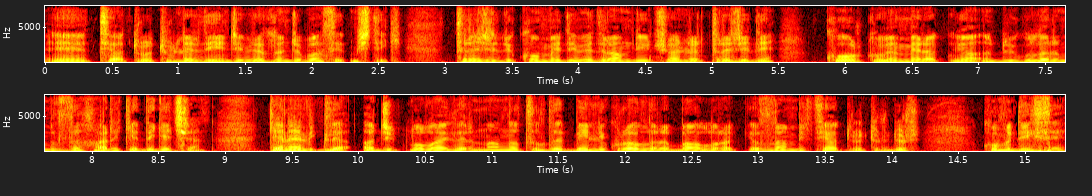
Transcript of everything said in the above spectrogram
E, tiyatro türleri deyince biraz önce bahsetmiştik. Trajedi, komedi ve dram diye üç ayrılır. Trajedi korku ve merak duygularımızı harekete geçiren, genellikle acıklı olayların anlatıldığı, belli kurallara bağlı olarak yazılan bir tiyatro türüdür. Komedi ise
